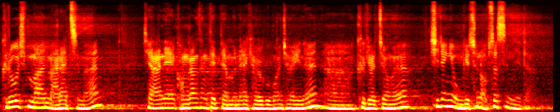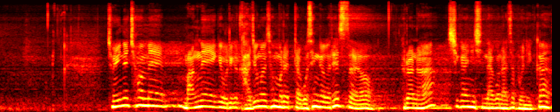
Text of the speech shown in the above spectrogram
그러고 싶은 마음이 많았지만 제 아내의 건강 상태 때문에 결국은 저희는 어, 그 결정을 실행에 옮길 수는 없었습니다. 저희는 처음에 막내에게 우리가 가정을 선물했다고 생각을 했어요. 그러나 시간이 지나고 나서 보니까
